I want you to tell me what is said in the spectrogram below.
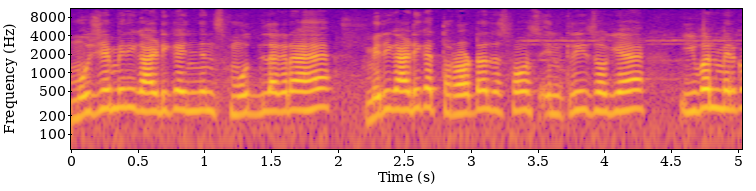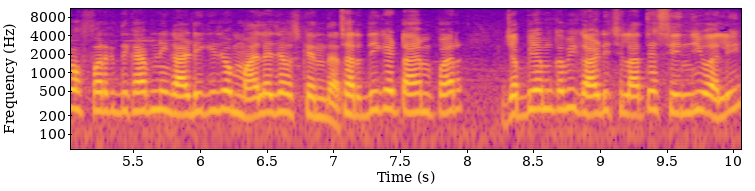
मुझे मेरी गाड़ी का इंजन स्मूथ लग रहा है, मेरी गाड़ी का थ्रोटल रिस्पॉन्स इंक्रीज हो गया है इवन मेरे को फ़र्क दिखा अपनी गाड़ी की जो माइलेज है उसके अंदर। सर्दी के टाइम पर जब भी हम कभी गाड़ी चलाते हैं सीएनजी वाली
